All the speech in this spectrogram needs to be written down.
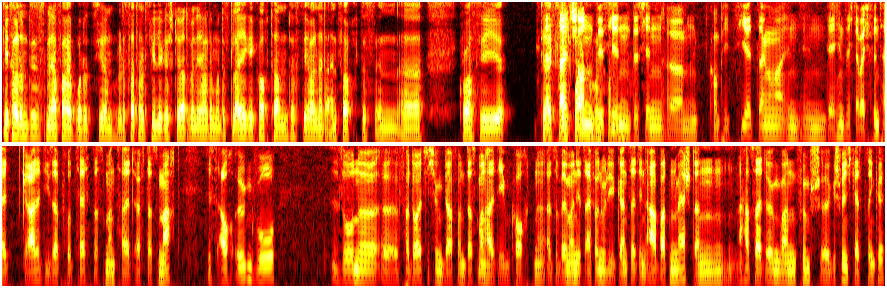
geht halt um dieses mehrfache Produzieren, weil das hat halt viele gestört, wenn die halt immer das gleiche gekocht haben, dass die halt nicht einfach das in äh, quasi das ist halt schon ein bisschen, bisschen ähm, kompliziert, sagen wir mal, in, in der Hinsicht. Aber ich finde halt gerade dieser Prozess, dass man es halt öfters macht, ist auch irgendwo so eine äh, Verdeutlichung davon, dass man halt eben kocht. Ne? Also wenn man jetzt einfach nur die ganze Zeit den A-Button masht, dann hast du halt irgendwann fünf äh, Geschwindigkeitstränke.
